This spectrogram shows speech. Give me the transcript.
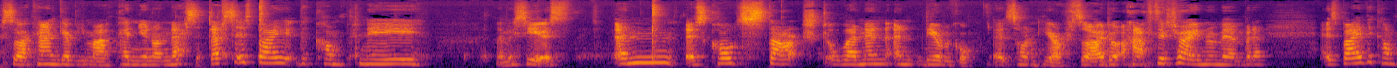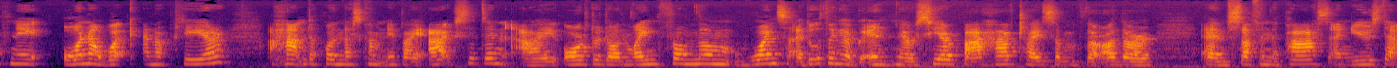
so I can give you my opinion on this. This is by the company let me see it's in, it's called Starched Linen, and there we go, it's on here, so I don't have to try and remember it. It's by the company On a Wick and a Prayer. I happened upon this company by accident. I ordered online from them once. I don't think I've got anything else here, but I have tried some of their other um, stuff in the past and used it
